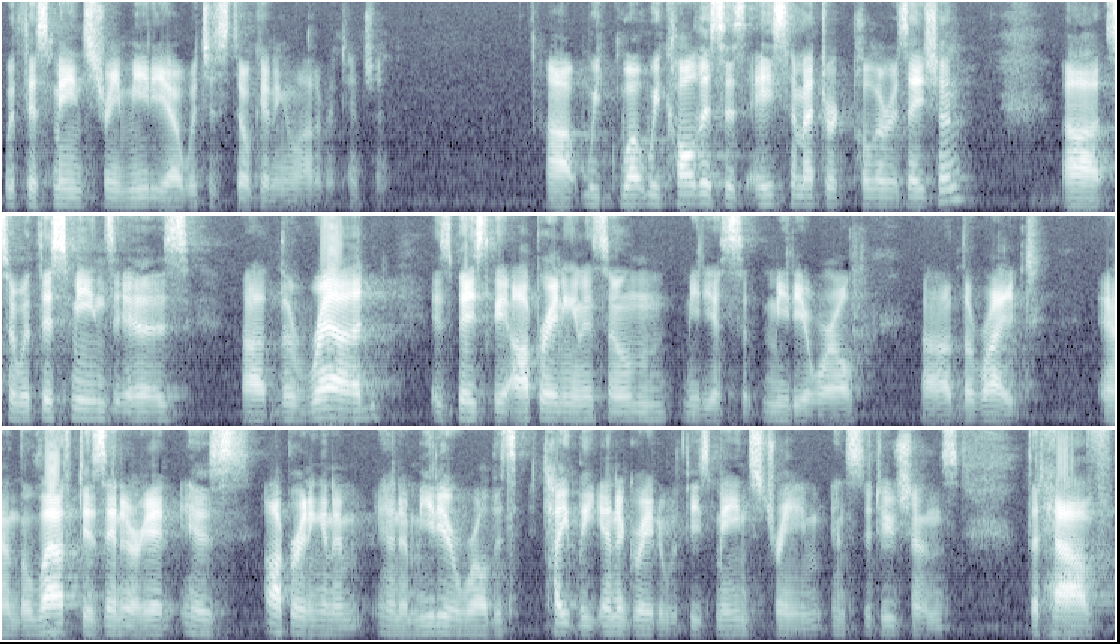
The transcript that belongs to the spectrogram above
with this mainstream media, which is still getting a lot of attention. Uh, we, what we call this is asymmetric polarization. Uh, so what this means is uh, the red is basically operating in its own media, media world, uh, the right, and the left is, is operating in a, in a media world that's tightly integrated with these mainstream institutions that have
